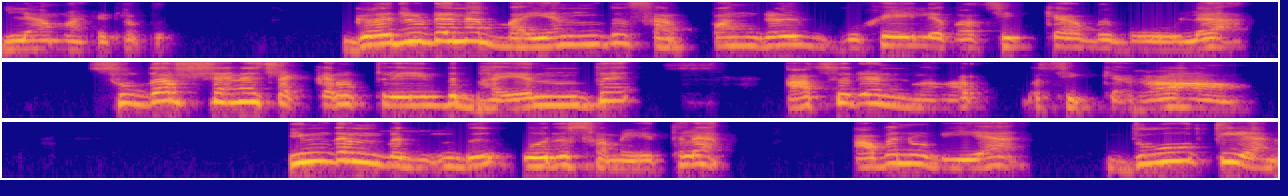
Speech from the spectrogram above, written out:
இல்லாம கருடன பயந்து சர்ப்பங்கள் குகையில வசிக்காது போல சுதர்சன சக்கரத்திலேந்து பயந்து அசுரன்மார் வசிக்கிறா இந்திரன் வந்து ஒரு சமயத்துல அவனுடைய தூத்தியான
